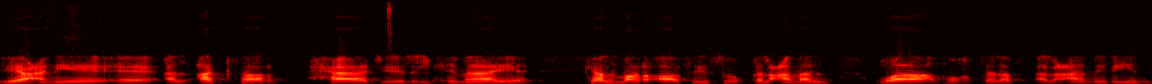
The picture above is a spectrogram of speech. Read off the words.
يعني آه الأكثر حاجة للحماية كالمرأة في سوق العمل ومختلف العاملين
